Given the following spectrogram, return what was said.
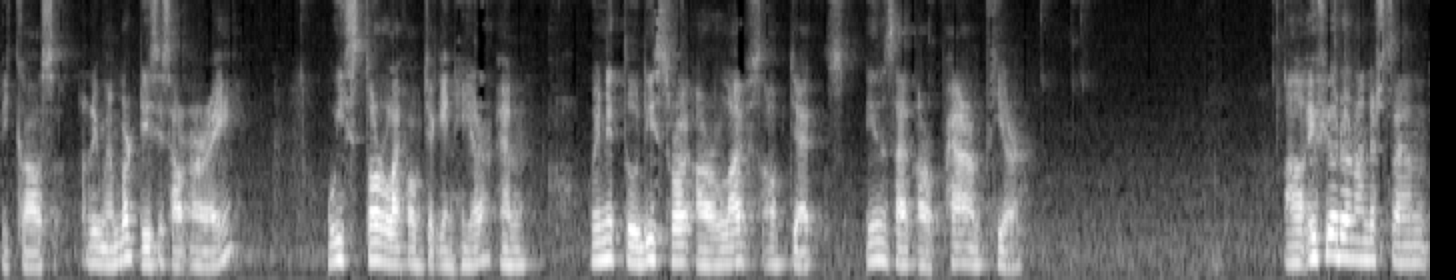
Because remember this is our array. We store live object in here and we need to destroy our lives objects inside our parent here. Uh, if you don't understand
